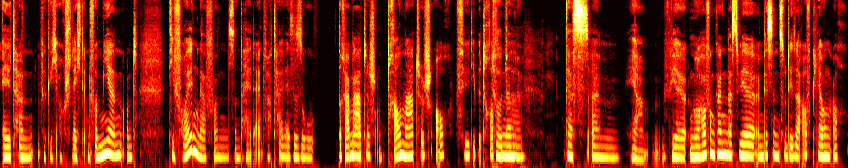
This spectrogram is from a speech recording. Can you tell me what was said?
Eltern wirklich auch schlecht informieren und die Folgen davon sind halt einfach teilweise so dramatisch und traumatisch auch für die Betroffenen. Total dass ähm, ja wir nur hoffen können, dass wir ein bisschen zu dieser Aufklärung auch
